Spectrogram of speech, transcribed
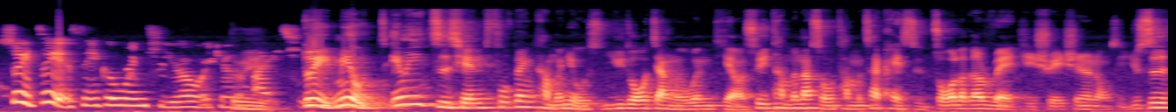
所以这也是一个问题了，我觉得对白起。对，没有，因为之前 Food Bank 他们有遇到这样的问题啊，所以他们那时候他们才开始做那个 registration 的东西，就是、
